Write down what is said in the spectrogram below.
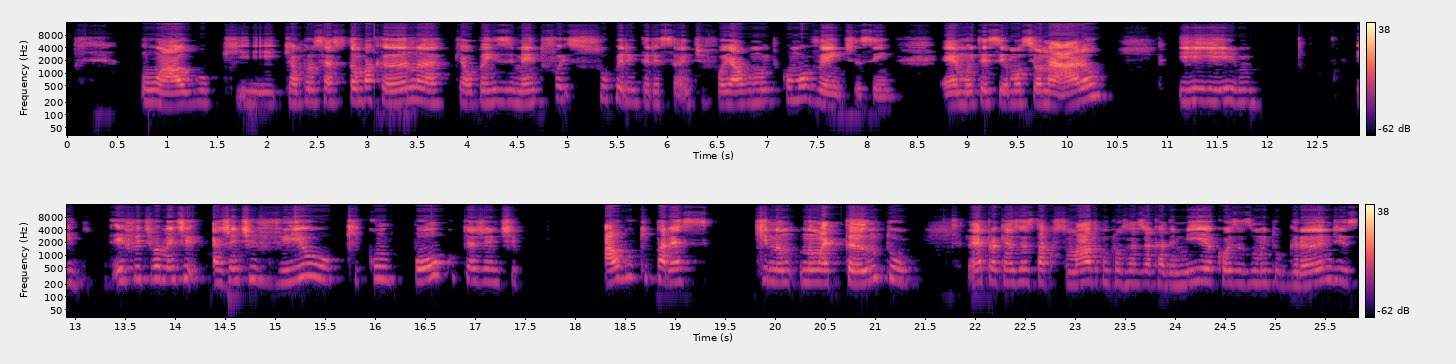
um algo que, que é um processo tão bacana, que é o benzimento, foi super interessante, foi algo muito comovente, assim. É, muitas se emocionaram e, e efetivamente a gente viu que com pouco que a gente algo que parece que não, não é tanto, né, para quem às vezes está acostumado com o processo de academia, coisas muito grandes,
